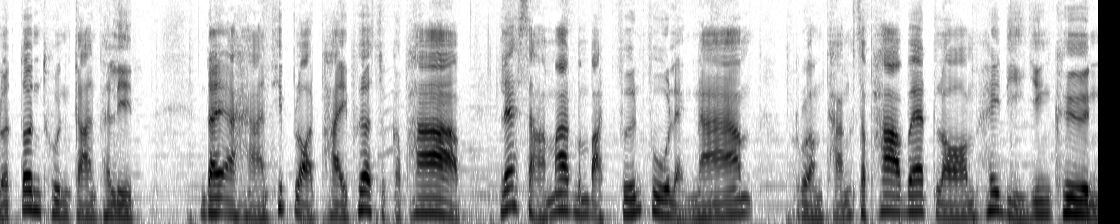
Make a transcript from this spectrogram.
ลดต้นทุนการผลิต ได้อาหารที่ปลอดภัยเพื่อสุขภาพ และสามารถบำบัดฟื้นฟูแหล่งน้ำรวมทั้งสภาพแวดล้อมให้ดียิ่งขึ้น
